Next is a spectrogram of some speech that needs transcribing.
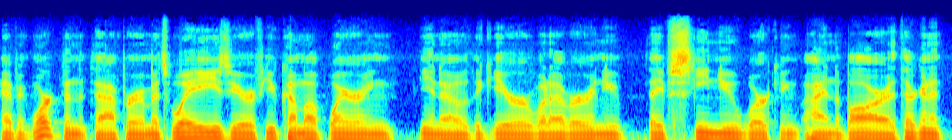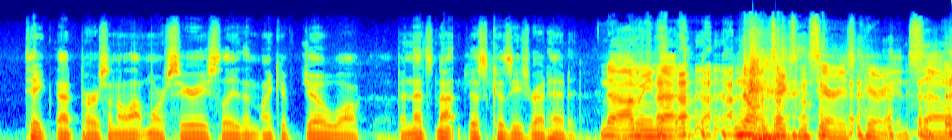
having worked in the tap room, it's way easier if you come up wearing you know the gear or whatever, and you they've seen you working behind the bar. They're gonna take that person a lot more seriously than like if Joe walked up, and that's not just because he's redheaded. No, I mean that. no one takes me serious. Period. So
